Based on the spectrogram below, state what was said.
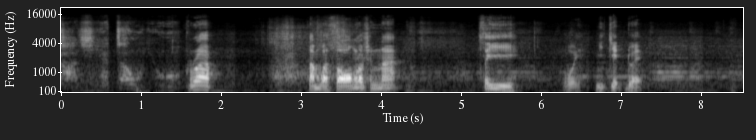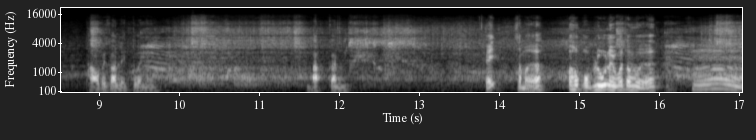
ข้าเชียร์เจ้าอยู่ครับต่ำกว่าสองเราชนะสี่โอ้ย มีเจ็ดด้วย เผาไปก่อนเลยตัวหนึ่งบัฟก่อน เฮ้ย เสมอโอ้ผมรู้เลยว่าเสมออืม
